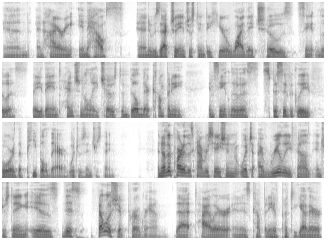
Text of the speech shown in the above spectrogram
and and hiring in-house. And it was actually interesting to hear why they chose St. Louis. They they intentionally chose to build their company in St. Louis specifically for the people there, which was interesting. Another part of this conversation, which I really found interesting, is this fellowship program that Tyler and his company have put together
